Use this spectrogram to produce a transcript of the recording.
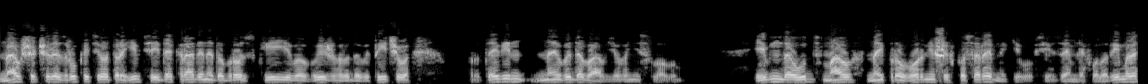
знав, що через руки цього торгівця йде крадене добро з Києва, Вишгорода, Витичева, проте він не видавав його ні словом. Ібн Дауд мав найпроворніших посередників у всіх землях Володимира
